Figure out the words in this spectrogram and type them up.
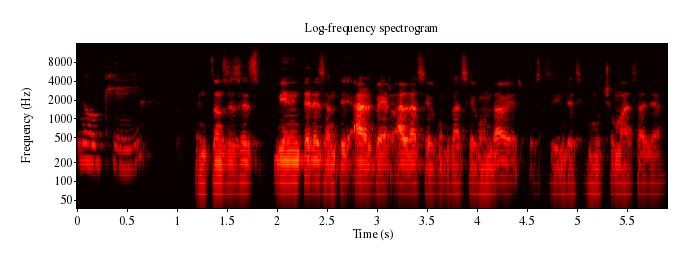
Ok. Entonces es bien interesante al ver a la, segun- la segunda vez, pues sin decir mucho más allá.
